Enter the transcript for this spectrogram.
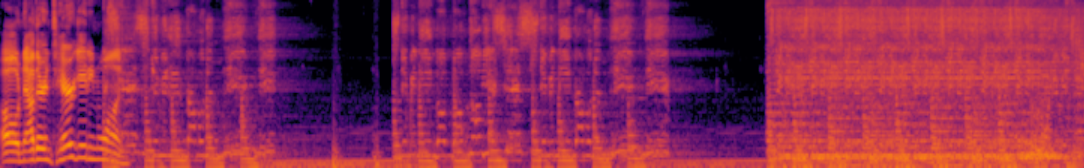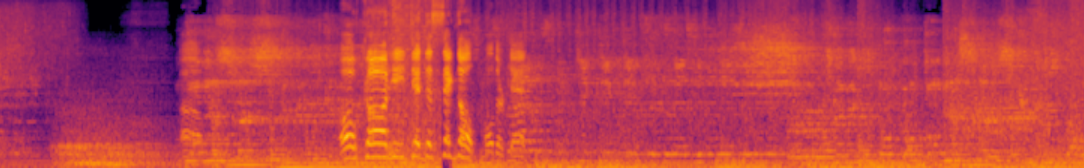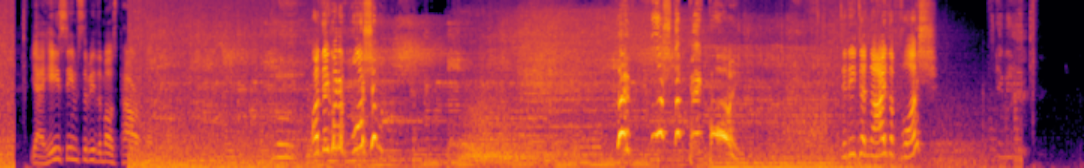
Oh, now they're interrogating one. Uh-oh. Oh god, he did the signal! Oh, they're dead. Yeah, he seems to be the most powerful. Are they gonna flush him? They flushed the big boy! Did he deny the flush?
